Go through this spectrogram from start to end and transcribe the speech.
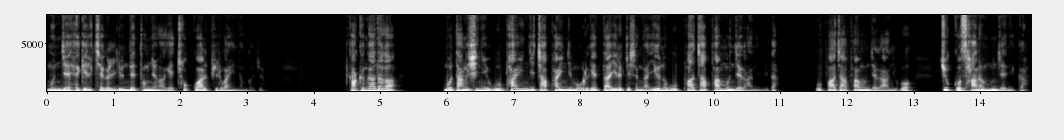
문제 해결책을 윤 대통령에게 촉구할 필요가 있는 거죠. 가끔 가다가 뭐 당신이 우파인지 좌파인지 모르겠다 이렇게 생각 이거는 우파 좌파 문제가 아닙니다. 우파 좌파 문제가 아니고 죽고 사는 문제니까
